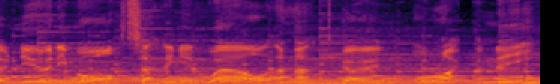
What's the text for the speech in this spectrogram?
So new anymore. Settling in well, and that's going all right for me.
